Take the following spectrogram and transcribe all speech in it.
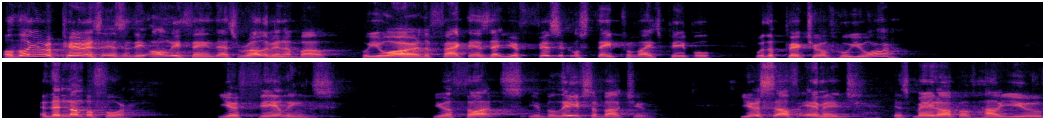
Although your appearance isn't the only thing that's relevant about who you are, the fact is that your physical state provides people with a picture of who you are. And then, number four, your feelings, your thoughts, your beliefs about you. Your self image is made up of how you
